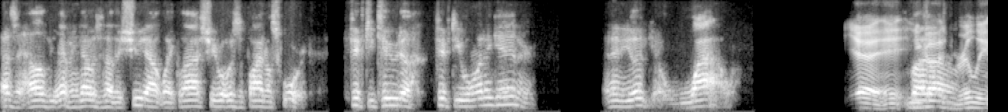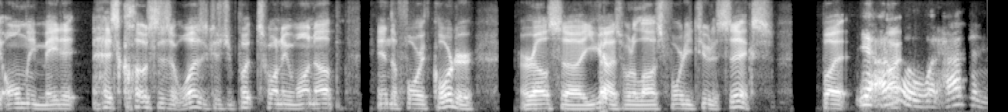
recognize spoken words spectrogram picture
that's a hell of. I mean, that was another shootout like last year. What was the final score? Fifty-two to fifty-one again, or and then you look, you know, wow. Yeah, it, you guys uh, really only made it as close as it was because you put twenty-one up in the fourth quarter, or else uh, you guys would have lost forty-two to six. But yeah, I don't I, know what happened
